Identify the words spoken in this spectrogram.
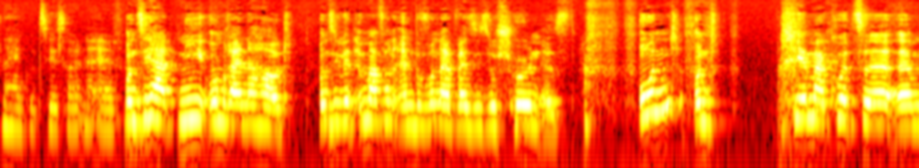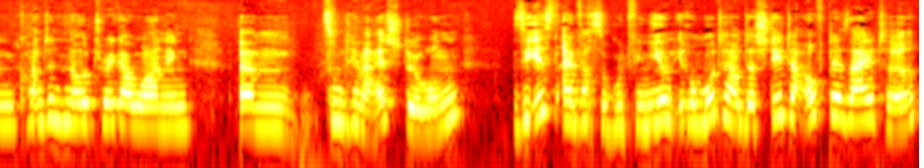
Naja gut, sie ist halt eine Elfe. Und sie hat nie unreine Haut. Und sie wird immer von einem bewundert, weil sie so schön ist. Und, und hier mal kurze ähm, Content Note Trigger Warning ähm, zum Thema Essstörungen. Sie ist einfach so gut wie nie und ihre Mutter, und das steht da auf der Seite,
